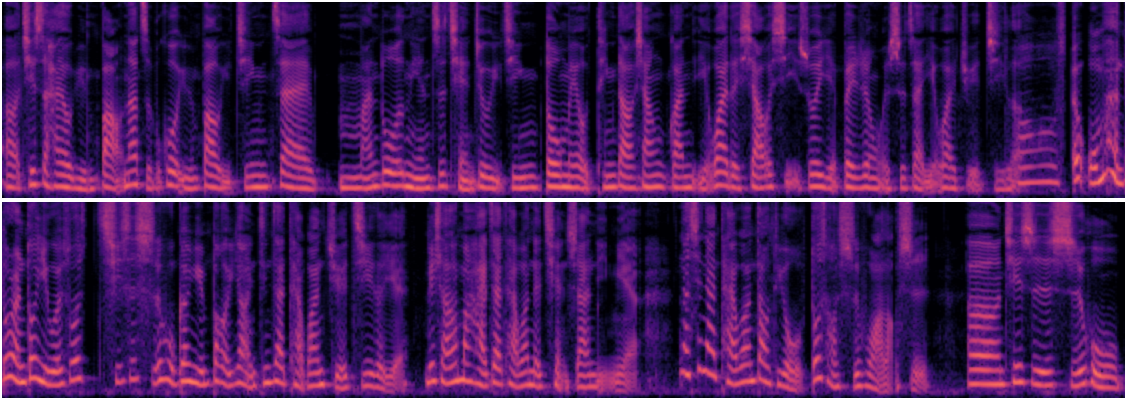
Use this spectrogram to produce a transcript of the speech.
呃，其实还有云豹，那只不过云豹已经在嗯蛮多年之前就已经都没有听到相关野外的消息，所以也被认为是在野外绝迹了。哦，哎，我们很多人都以为说，其实石虎跟云豹一样，已经在台湾绝迹了耶，没想到他们还在台湾的浅山里面。那现在台湾到底有多少石虎啊，老师？嗯、呃，其实石虎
